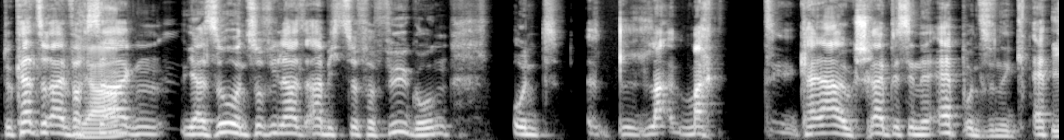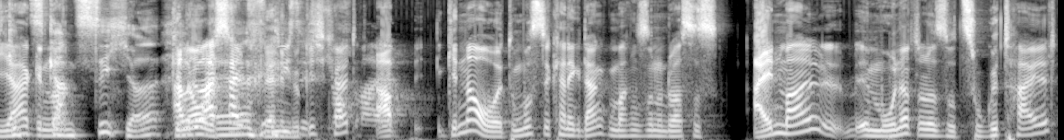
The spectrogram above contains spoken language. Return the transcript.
Du kannst doch einfach Ja. sagen, ja so und so viel habe hab ich zur Verfügung und äh, la- mach keine Ahnung, schreibt es in eine App und so eine App Ja, genau. ganz sicher. Aber Genau, du hast halt äh, physisch Möglichkeit. nochmal. Ab, genau, du musst dir keine Gedanken machen, sondern du hast es einmal im Monat oder so zugeteilt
